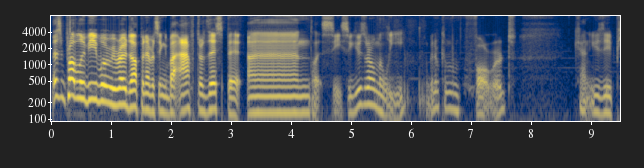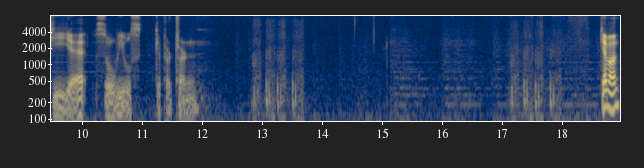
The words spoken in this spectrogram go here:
This will probably be where we round up and everything, but after this bit. And let's see. So use our melee. I'm going to come forward. Can't use AP yet, so we will skip our turn. Come on.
